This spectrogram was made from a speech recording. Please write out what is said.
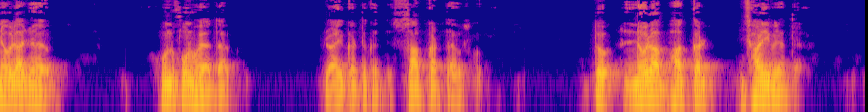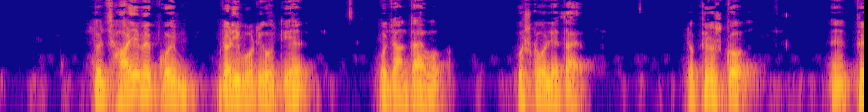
نیولا جو ہے خون خون ہو جاتا ہے لڑائی کرتے کرتے سانپ کرتا ہے اس کو تو نولا بھاگ کر جھاڑی میں جاتا ہے تو جھاڑی میں کوئی جڑی بوٹی ہوتی ہے وہ جانتا ہے وہ اس کو وہ لیتا ہے تو پھر اس کو پھر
